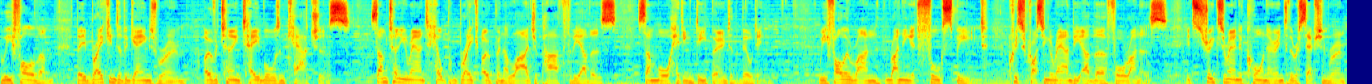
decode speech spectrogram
We follow them. They break into the games room, overturning tables and couches. Some turning around to help break open a larger path for the others, some more heading deeper into the building. We follow Run, running at full speed, crisscrossing around the other forerunners. It streaks around a corner into the reception room.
